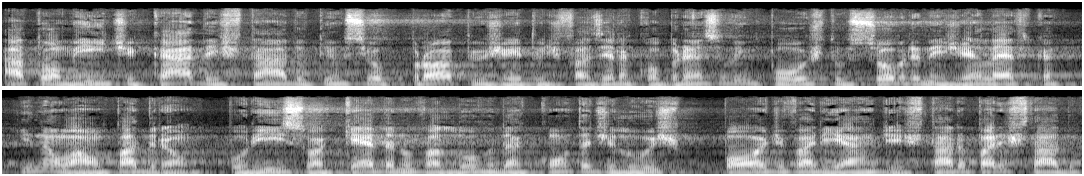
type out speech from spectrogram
Atualmente, cada estado tem o seu próprio jeito de fazer a cobrança do imposto sobre energia elétrica e não há um padrão. Por isso, a queda no valor da conta de luz pode variar de estado para estado,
